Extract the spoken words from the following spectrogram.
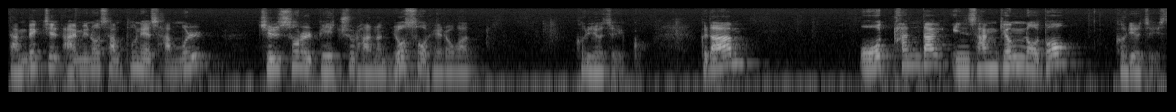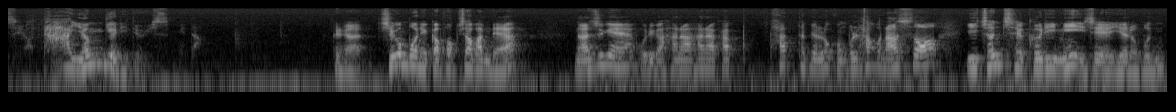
단백질, 아미노산 분해 산물, 질소를 배출하는 요소 회로가 걸려져 있고 그 다음 5탄당 인상 경로도 그려져 있어요. 다 연결이 되어 있습니다. 그러니까 지금 보니까 복잡한데 나중에 우리가 하나하나 각 파트별로 공부를 하고 나서 이 전체 그림이 이제 여러분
